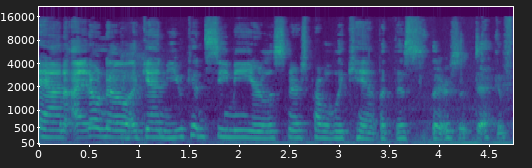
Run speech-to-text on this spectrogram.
and I don't know. Again, you can see me. Your listeners probably can't, but this there's a deck of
